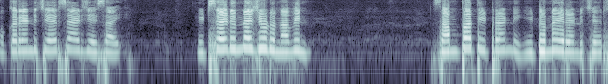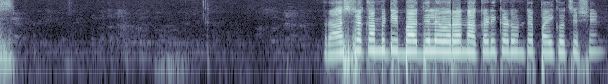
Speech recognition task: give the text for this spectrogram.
ఒక రెండు చైర్స్ యాడ్ చేశాయి. ఇటు సైడ్ ఉన్నాయి చూడు నవీన్. సంపత్ ఇటు రండి. ఇటు ఉన్నాయి రెండు చైర్స్. రాష్ట్ర కమిటీ బాధ్యులు ఎవరన్నా అక్కడిక్కడ ఉంటే పైకి వచ్చేసేయండి.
